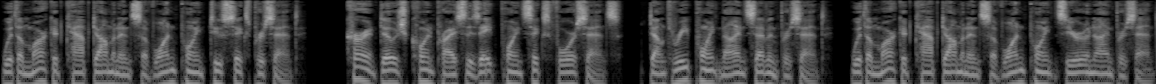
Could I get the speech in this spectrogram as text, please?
with a market cap dominance of 1.26%. Current Dogecoin price is 8.64 cents, down 3.97%, with a market cap dominance of 1.09%.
